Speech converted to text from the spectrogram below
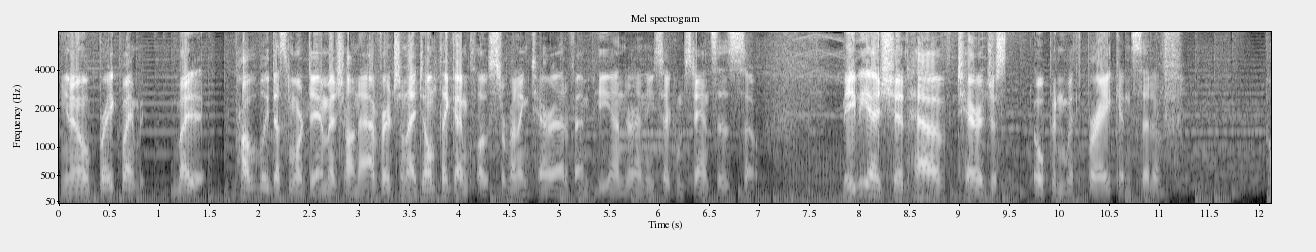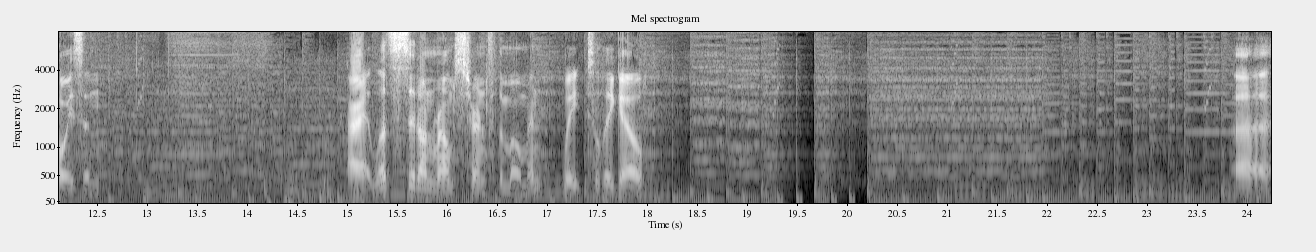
You know, Break might, might probably does more damage on average, and I don't think I'm close to running Terra out of MP under any circumstances, so maybe I should have Terra just open with Break instead of Poison. Alright, let's sit on Relm's turn for the moment. Wait till they go. Uh,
